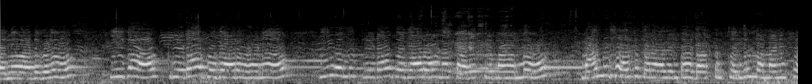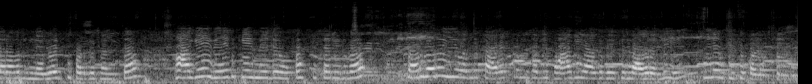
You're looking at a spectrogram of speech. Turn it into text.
ಧನ್ಯವಾದಗಳು. ಈಗ ಕ್ರೀಡಾ ಧ್ವಜಾರೋಹಣ, ಈ ಒಂದು ಕ್ರೀಡಾ ಧ್ವಜಾರೋಹಣ ಕಾರ್ಯಕ್ರಮವನ್ನು ಮಾನ್ಯ ಶಾಸಕರಾದಂತಹ ಡಾಕ್ಟರ್ ಚಂದ್ರ ಲಮಾಣಿ ಸರ್ ಅವರು ನೆರವೇರಿಸಿಕೊಡ್ಬೇಕಂತ ಹಾಗೆ ವೇದಿಕೆಯ ಮೇಲೆ ಉಪಸ್ಥಿತರಿರುವ ಸರ್ವರು ಈ ಒಂದು ಕಾರ್ಯಕ್ರಮದಲ್ಲಿ ಭಾಗಿಯಾಗಬೇಕೆಂದು ಅವರಲ್ಲಿ ವಿನಂತಿಸಿಕೊಳ್ಳುತ್ತೇವೆ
